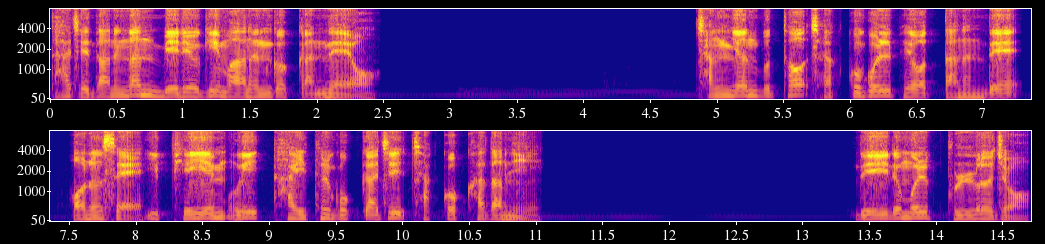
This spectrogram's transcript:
다재다능한 매력이 많은 것 같네요. 작년부터 작곡을 배웠다는데 어느새 EPM의 타이틀곡까지 작곡하다니. 내 이름을 불러줘.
